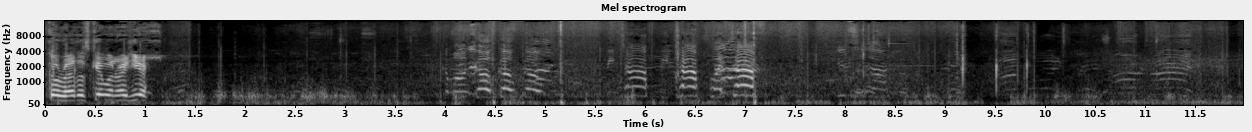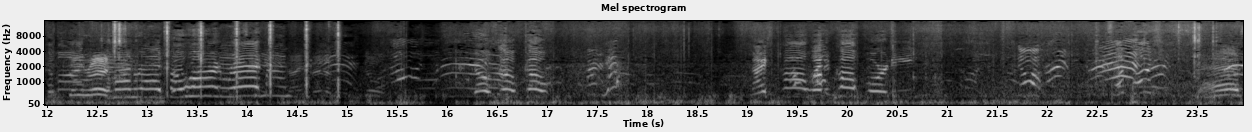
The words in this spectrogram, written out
go, Red. Let's get one right here. Come on, go, go, go. Be tough, be tough, play tough. Come on, Go, Red. come on, Red. Go hard, Red. Go, go, go. Nice call. Way to call, Forty. Yes.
